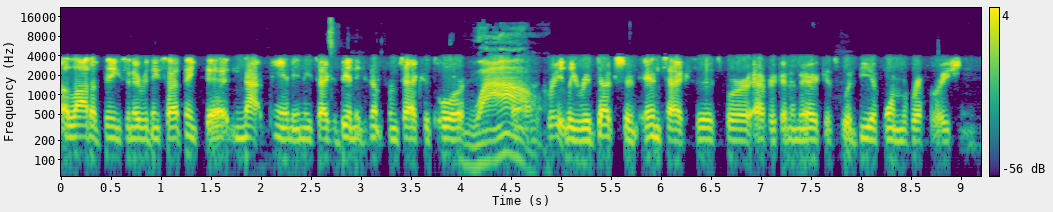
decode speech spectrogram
a lot of things and everything. So I think that not paying any taxes, being exempt from taxes, or wow, uh, greatly reduction in taxes for African Americans would be a form of reparations.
